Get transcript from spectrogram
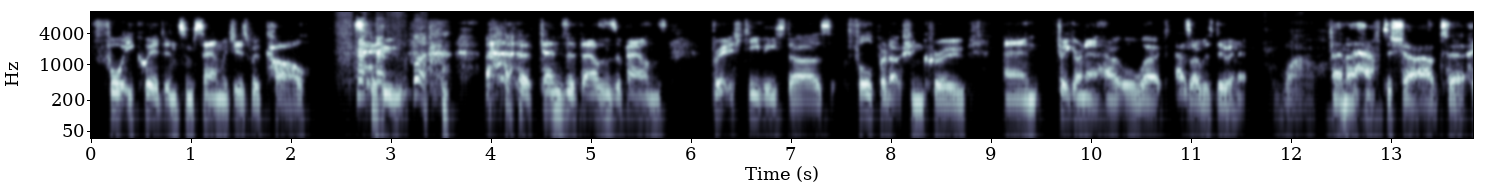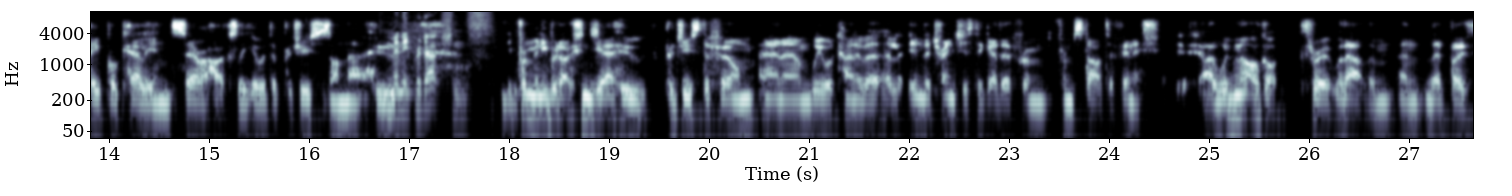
40 quid and some sandwiches with Carl to tens of thousands of pounds, British TV stars, full production crew, and figuring out how it all worked as I was doing it. wow. And I have to shout out to April Kelly and Sarah Huxley, who were the producers on that, who Many productions. from Mini Productions, yeah, who produced the film, and um, we were kind of uh in the trenches together from from start to finish. I would not have got through it without them, and they're both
